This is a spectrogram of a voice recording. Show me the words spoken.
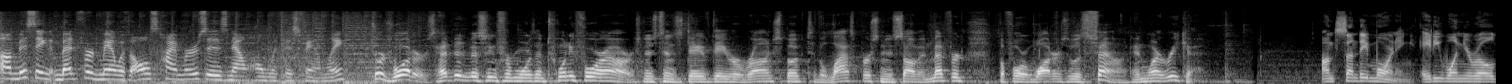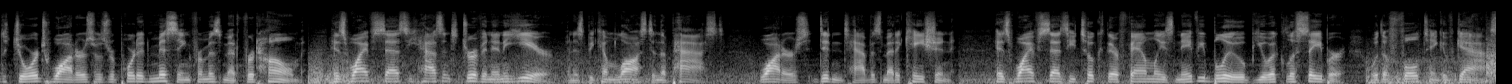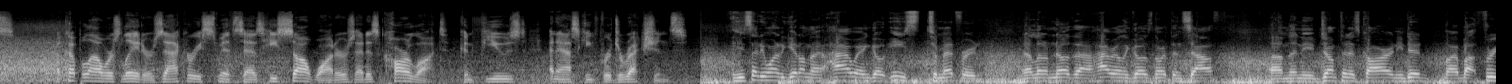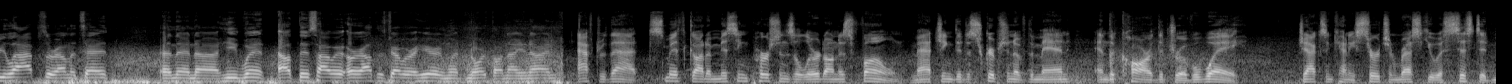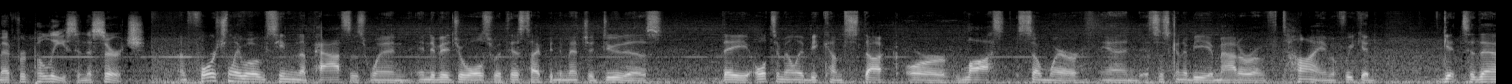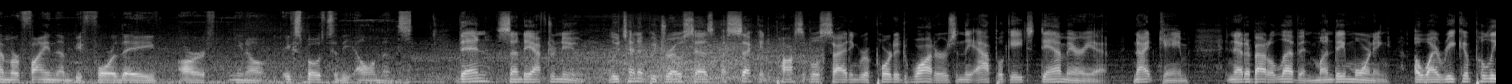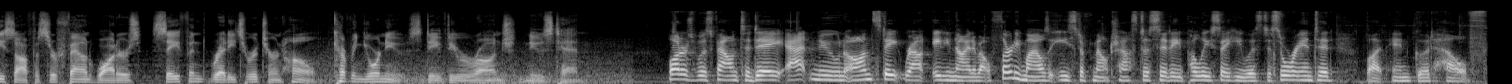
A missing Medford man with Alzheimer's is now home with his family. George Watters had been missing for more than 24 hours. News 10's Dave DeRarange spoke to the last person who saw him in Medford before Watters was found in Yreka. On Sunday morning, 81 year old George Watters was reported missing from his Medford home. His wife says he hasn't driven in a year and has become lost in the past. Watters didn't have his medication. His wife says he took their family's navy blue Buick LeSabre with a full tank of gas. A couple hours later, Zachary Smith says he saw Watters at his car lot, confused and asking for directions. He said he wanted to get on the highway and go east to Medford, and I let him know the highway only goes north and south. Um, then he jumped in his car and he did about three laps around the tent and then uh, he went out this highway or out this driveway right here and went north on 99. After that, Smith got a missing persons alert on his phone, matching the description of the man and the car that drove away. Jackson County Search and Rescue assisted Medford Police in the search. Unfortunately, what we've seen in the past is when individuals with this type of dementia do this, they ultimately become stuck or lost somewhere, and it's just going to be a matter of time if we could get to them or find them before they are, you know, exposed to the elements. Then, Sunday afternoon, Lieutenant Boudreau says a second possible sighting reported Watters in the Applegate Dam area. Night came, and at about 11 Monday morning, a Yreka police officer found Watters safe and ready to return home. Covering your news, Dave DeRarange, News 10. Watters was found today at noon on State Route 89, about 30 miles east of Mount Shasta City. Police say he was disoriented, but in good health.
